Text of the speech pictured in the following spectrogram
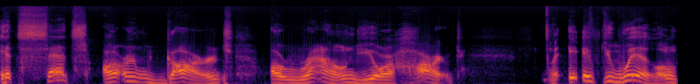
It sets armed guards around your heart. If you will,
